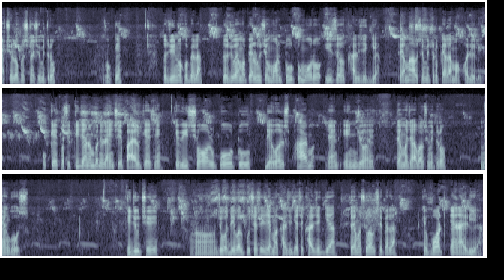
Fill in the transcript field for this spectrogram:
આ છેલ્લો પ્રશ્ન છે મિત્રો. ઓકે તો જોઈ નાખો પહેલાં. તો જો એમાં પહેલું છે મોન ટુ ટુમોરો ઇઝ ખાલી જગ્યા. તો એમાં આવશે મિત્રો પહેલાંમાં હોલિડે ઓકે પછી ત્રીજા નંબરની લાઈન છે પાયલ કહે છે કે we shall go to devil's farm and enjoy તો એમાં જવાબ આવશે મિત્રો મેંગોઝ ત્રીજું છે જો દેવલ પૂછે છે જે એમાં ખાલી જગ્યા છે, ખાલી જગ્યા, તો એમાં શું આવશે પહેલાં? કે what an idea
